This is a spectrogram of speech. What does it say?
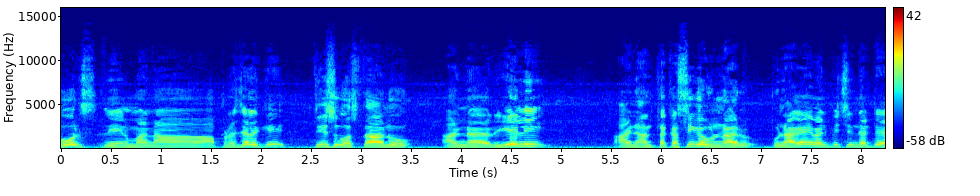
గోల్స్ నేను మన ప్రజలకి తీసుకొస్తాను. అన్న రియలీ ఆయన అంత కసిగా ఉన్నారు. ఇప్పుడు నాకేమనిపించిందంటే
